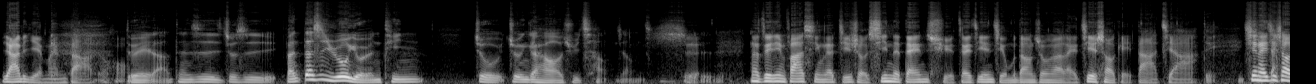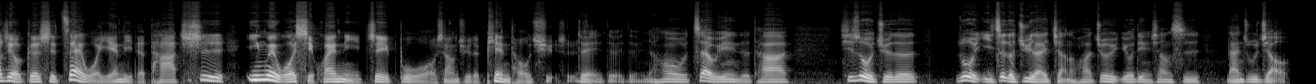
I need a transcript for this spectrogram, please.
压力也蛮大的哈。对啦，但是就是反，但是如果有人听，就就应该好好去唱这样子。是，那最近发行了几首新的单曲，在今天节目当中要来介绍给大家。对，先来介绍这首歌是在我眼里的他，是因为我喜欢你这部偶像剧的片头曲，是不是？对对对。然后在我眼里的他，其实我觉得，如果以这个剧来讲的话，就有点像是男主角。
